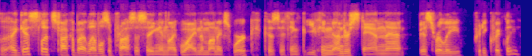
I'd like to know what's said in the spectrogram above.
I guess let's talk about levels of processing and like why mnemonics work because I think you can understand that viscerally pretty quickly.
